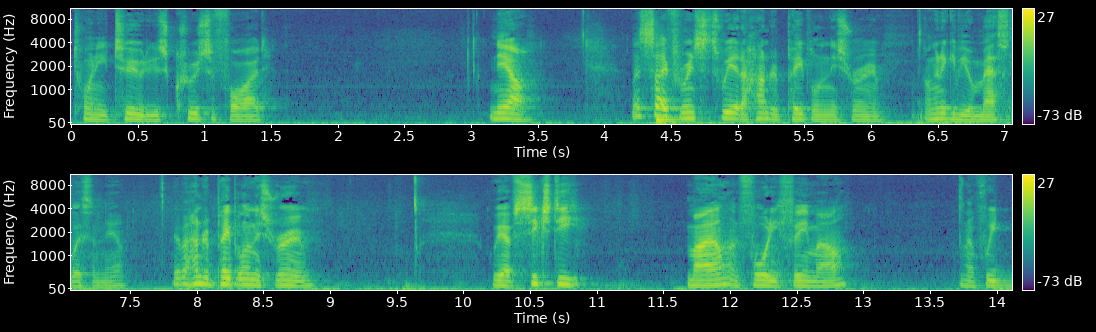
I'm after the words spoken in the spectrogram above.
22, he was crucified. Now, let's say for instance we had 100 people in this room. I'm going to give you a maths lesson now. We have 100 people in this room. We have 60 male and 40 female. And if we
